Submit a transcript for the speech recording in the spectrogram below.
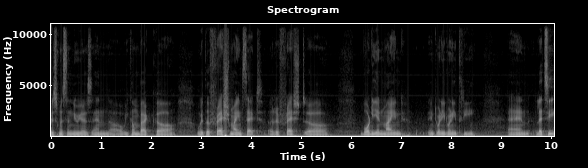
Christmas and New Year's, and uh, we come back uh, with a fresh mindset, a refreshed uh, body and mind in 2023 and let's see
